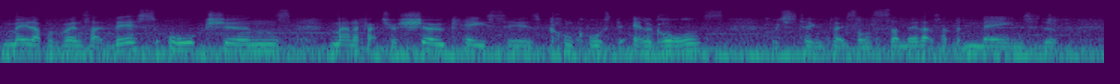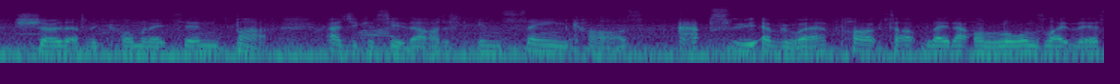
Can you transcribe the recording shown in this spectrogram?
Made up of events like this, auctions, manufacturer showcases, Concours d'Elegance, which is taking place on Sunday. That's like the main sort of show that everything culminates in. But as you can see, there are just insane cars absolutely everywhere, parked up, laid out on lawns like this,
